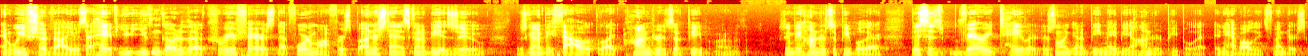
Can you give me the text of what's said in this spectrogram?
And we've showed value is that hey, if you, you can go to the career fairs that Fordham offers, but understand it's going to be a zoo. There's going to be thousands, like hundreds of people. There's going to be hundreds of people there. This is very tailored. There's only going to be maybe 100 people there, and you have all these vendors.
